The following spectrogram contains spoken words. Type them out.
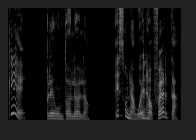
¿Qué? preguntó Lolo. Es una buena oferta.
